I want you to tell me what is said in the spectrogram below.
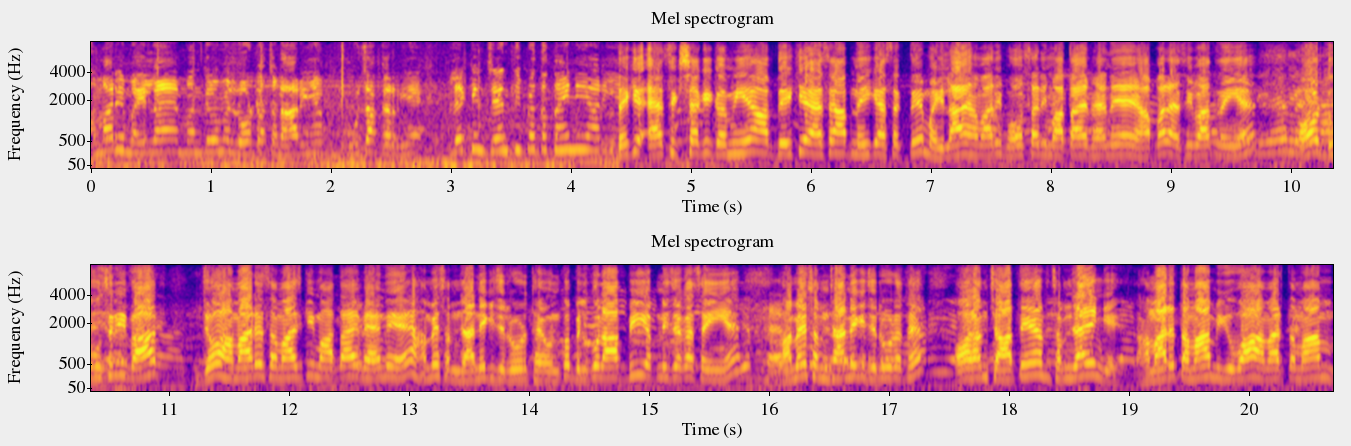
हमारी महिलाएँ मंदिरों में लोटा चढ़ा रही हैं, पूजा कर रही हैं, लेकिन जयंती पे तो कहीं नहीं आ रही देखिए अशिक्षा की कमी है, आप देखिए, ऐसे आप नहीं कह सकते। महिलाएँ हमारी बहुत सारी माताएँ बहनें हैं यहाँ पर, ऐसी बात नहीं है। और दूसरी बात, जो हमारे समाज की माताएँ बहनें हैं, हमें समझाने की ज़रूरत है उनको। बिल्कुल आप भी अपनी जगह सही हैं, हमें समझाने की ज़रूरत है, और हम चाहते हैं, हम समझाएँगे। हमारे तमाम युवा, हमारे तमाम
